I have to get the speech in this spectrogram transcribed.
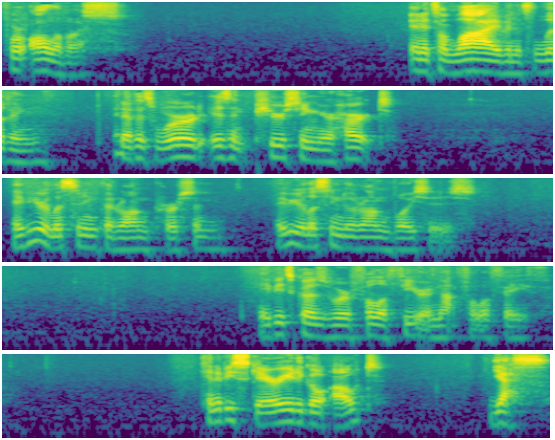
for all of us. And it's alive and it's living. And if this word isn't piercing your heart, maybe you're listening to the wrong person. Maybe you're listening to the wrong voices. Maybe it's because we're full of fear and not full of faith. Can it be scary to go out? Yes.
